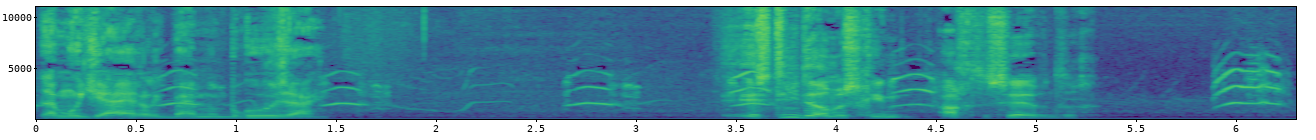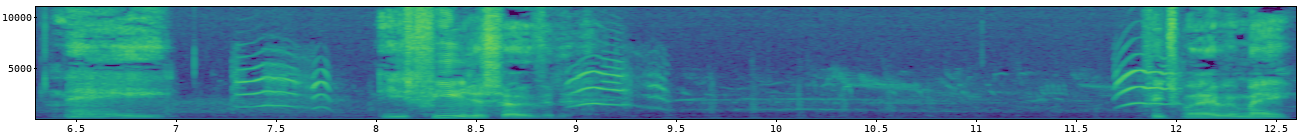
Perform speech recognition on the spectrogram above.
Dan moet je eigenlijk bij mijn broer zijn. Is die dan misschien 78? Nee, die is 74. Fiets maar even mee.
